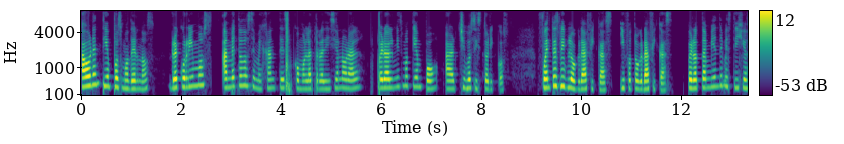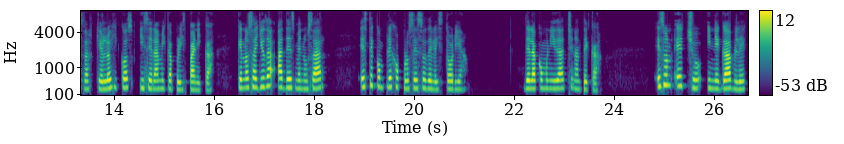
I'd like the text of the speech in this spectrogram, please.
Ahora en tiempos modernos recurrimos a métodos semejantes como la tradición oral, pero al mismo tiempo a archivos históricos, fuentes bibliográficas y fotográficas, pero también de vestigios arqueológicos y cerámica prehispánica, que nos ayuda a desmenuzar este complejo proceso de la historia de la comunidad chinanteca. Es un hecho innegable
